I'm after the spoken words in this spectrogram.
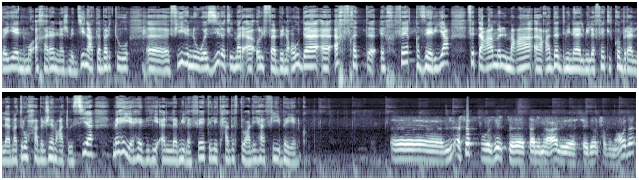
بيان مؤخرا نجم الدين. اعتبرت آه، فيه أنه وزيرة المرأة ألفة بن عودة آه، أخفقت إخفاق ذريع في التعامل مع عدد من الملفات الكبرى المطروحة بالجامعة التونسية. ما هي هذه الملفات اللي تحدثت عليها في بيانكم؟ آه للأسف وزيرة التعليم العالي السيدة ألفة بن عودة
